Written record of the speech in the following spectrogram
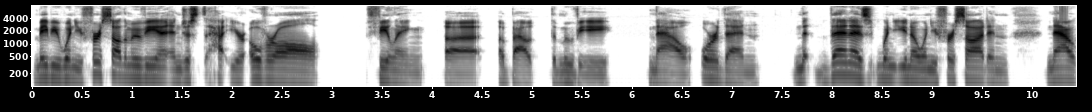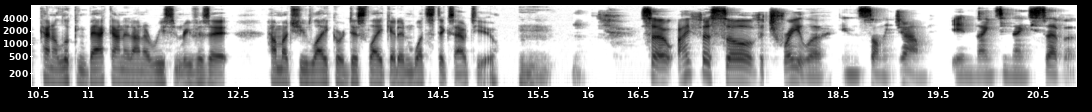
maybe when you first saw the movie and just ha- your overall feeling uh, about the movie now or then. N- Then, as when you know when you first saw it, and now kind of looking back on it on a recent revisit, how much you like or dislike it, and what sticks out to you. Mhm. So I first saw the trailer in Sonic Jam in 1997,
